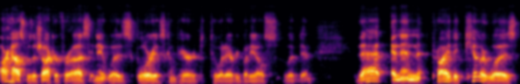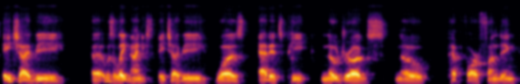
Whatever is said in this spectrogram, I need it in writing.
our house was a shocker for us, and it was glorious compared to what everybody else lived in. That and then probably the killer was HIV uh, it was the late 90s. HIV was at its peak, no drugs, no PEPFAR funding,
